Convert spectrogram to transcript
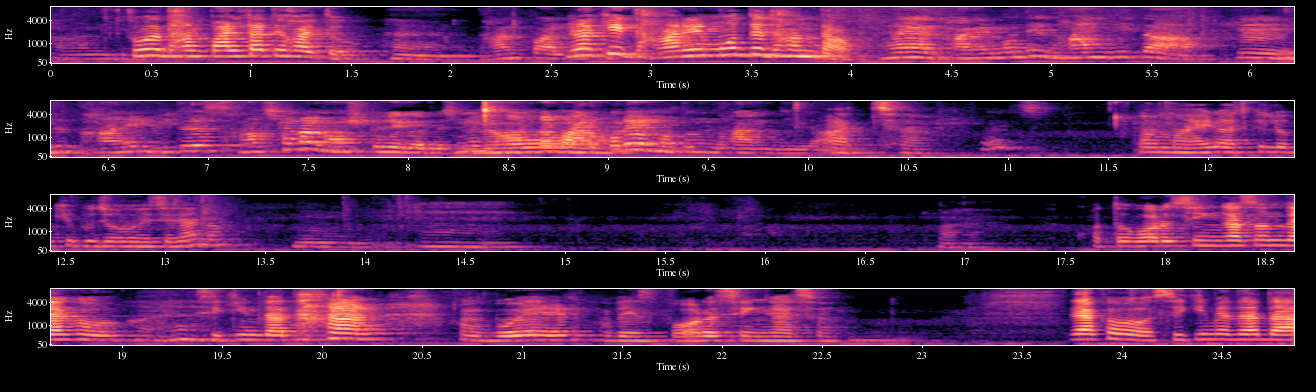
ধান দিই। তোমার ধান পাল্টাতে হ্যাঁ নাকি ধানের মধ্যে ধান দাও? হ্যাঁ ধানের মধ্যে ধান দিতাম। কিন্তু ধানের ভিতরে শাঁসটা নষ্ট হয়ে গেছে ধানটা বার করে নতুন ধান দিলাম। আচ্ছা। আমার মায়ের আজকে লক্ষ্মী পুজো হয়েছে জানো? হুম। হুম। হ্যাঁ। কত বড় সিংহাসন দেখো সিকিম দাদার বইয়ের বেশ বড় সিংহাসন। দেখো সিকিমে দাদা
